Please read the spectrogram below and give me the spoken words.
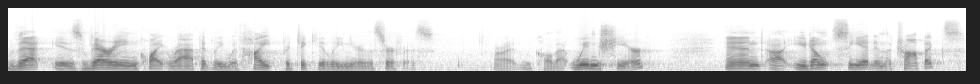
that is varying quite rapidly with height, particularly near the surface. All right, we call that wind shear. And uh, you don't see it in the tropics.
